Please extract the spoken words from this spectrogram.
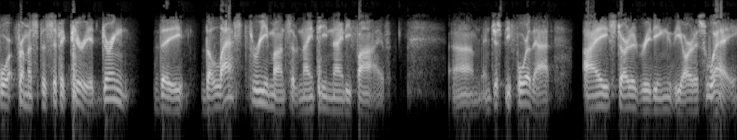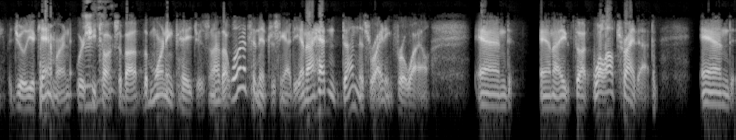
for from a specific period. During the the last three months of 1995, um, and just before that, I started reading The Artist's Way, Julia Cameron, where mm-hmm. she talks about the morning pages, and I thought, well, that's an interesting idea, and I hadn't done this writing for a while, and and I thought, well, I'll try that, and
